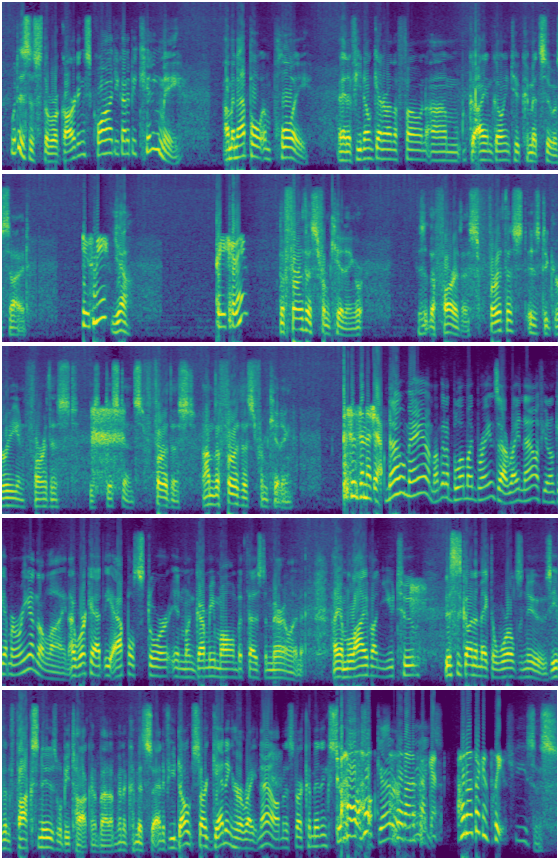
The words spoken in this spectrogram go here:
What is this, the regarding squad? You gotta be kidding me. I'm an Apple employee, and if you don't get her on the phone, um, I am going to commit suicide. Excuse me? Yeah, Are you kidding? the furthest from kidding. Or is it the farthest? Furthest is degree, and farthest is distance. Furthest. I'm the furthest from kidding. Isn't a joke. No, ma'am. I'm going to blow my brains out right now if you don't get Maria on the line. I work at the Apple store in Montgomery Mall in Bethesda, Maryland. I am live on YouTube. This is going to make the world's news. Even Fox News will be talking about it. I'm going to commit suicide. And if you don't start getting her right now, I'm going to start committing suicide. Hold, hold, get her, hold on a second. Hold on a second, please. Jesus.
